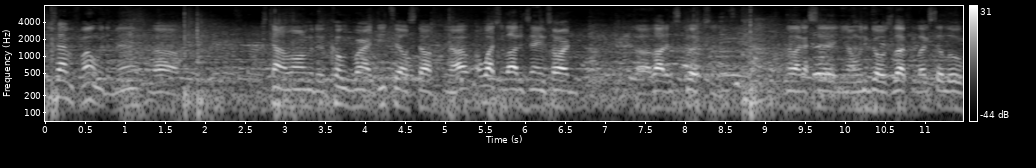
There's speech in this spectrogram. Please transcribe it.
just having fun with it, man. Uh, it's kind of along with the Kobe Bryant detail stuff. You know, I, I watch a lot of James Harden, uh, a lot of his clips, and you know, like I said, you know, when he goes left, he likes to that little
